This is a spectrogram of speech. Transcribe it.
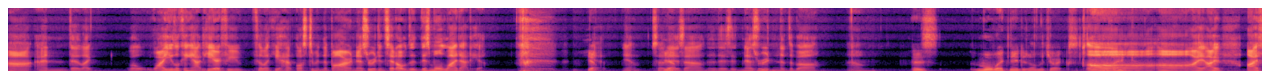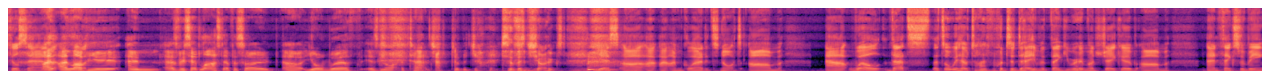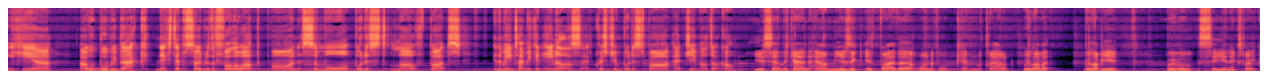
Uh, and they're like, well, why are you looking out here if you feel like you had lost him in the bar? And Nasruddin said, oh, th- there's more light out here. Yeah. Yeah. So Yeah. there's uh, there's a Nasruddin at the bar. Um, There's more work needed on the jokes. oh, oh, I, I, I feel sad. I, I feel love like- you, and as we said last episode, uh, your worth is not attached to the joke. to the jokes. Yes, uh, I, I- I'm glad it's not. Um, uh, well, that's that's all we have time for today. But thank you very much, Jacob. Um, and thanks for being here. Uh, we'll- be back next episode with a follow up on some more Buddhist love. But in the meantime, you can email us at christianbuddhistbar at gmail.com. You certainly can. Our music is by the wonderful Kevin MacLeod. We love it. We love you. We will see you next week.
